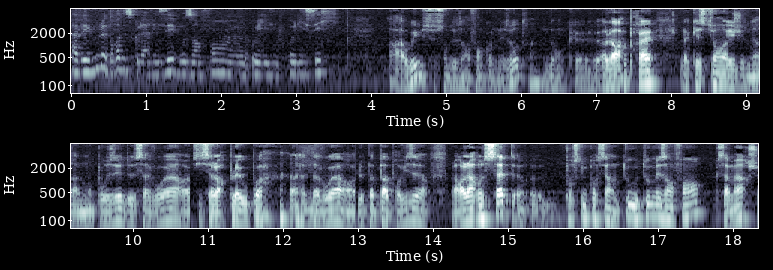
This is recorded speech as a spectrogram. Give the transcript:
Avez-vous le droit de scolariser vos enfants euh, au lycée? Ah oui, ce sont des enfants comme les autres. Hein. Donc, euh, alors après, la question est généralement posée de savoir si ça leur plaît ou pas d'avoir le papa proviseur. Alors la recette, pour ce qui me concerne, tous mes enfants, ça marche,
